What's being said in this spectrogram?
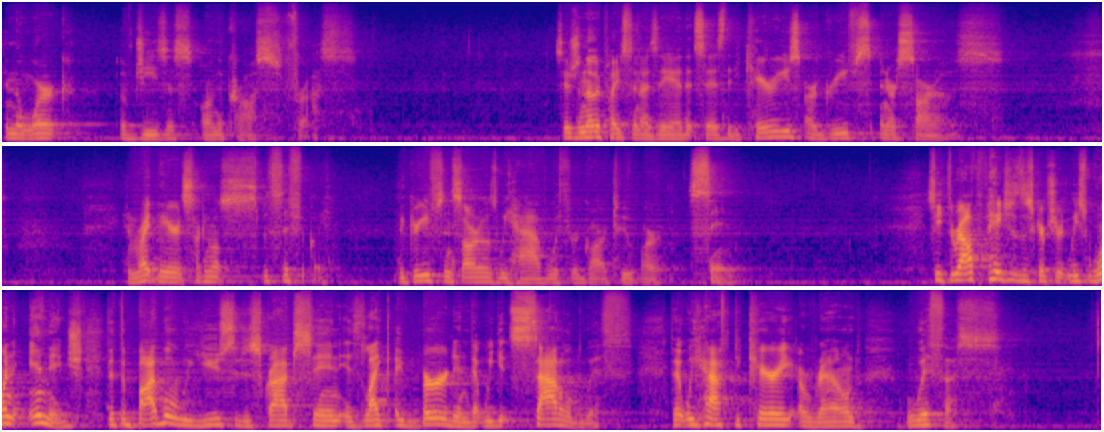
in the work of Jesus on the cross for us. So there's another place in Isaiah that says that he carries our griefs and our sorrows. And right there, it's talking about specifically the griefs and sorrows we have with regard to our sin. See, throughout the pages of the scripture, at least one image that the Bible will use to describe sin is like a burden that we get saddled with, that we have to carry around with us.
